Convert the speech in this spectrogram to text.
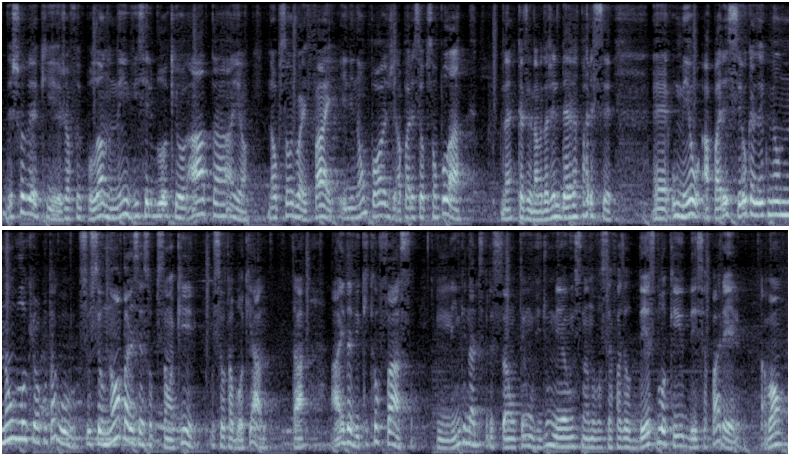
deixa eu ver aqui, eu já fui pulando, nem vi se ele bloqueou. Ah, tá, aí ó. Na opção de Wi-Fi, ele não pode aparecer a opção pular, né? Quer dizer, na verdade ele deve aparecer é, o meu apareceu, quer dizer que o meu não bloqueou a conta Google. Se o seu não aparecer essa opção aqui, o seu está bloqueado, tá? Aí, Davi, o que, que eu faço? Link na descrição, tem um vídeo meu ensinando você a fazer o desbloqueio desse aparelho, tá bom?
